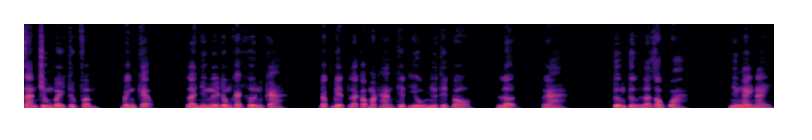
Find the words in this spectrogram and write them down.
Gian trưng bày thực phẩm, bánh kẹo là những nơi đông khách hơn cả, đặc biệt là các mặt hàng thiết yếu như thịt bò, lợn, gà. Tương tự là rau quả. Những ngày này,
